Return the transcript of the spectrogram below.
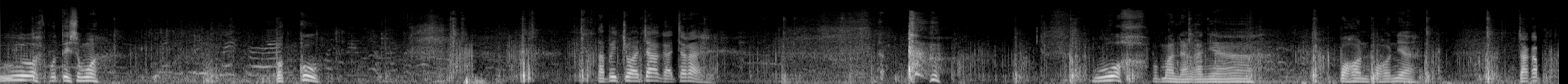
Wah, putih semua. Beku. Tapi cuaca agak cerah. sih. Wah, pemandangannya. Pohon-pohonnya. Cakep.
